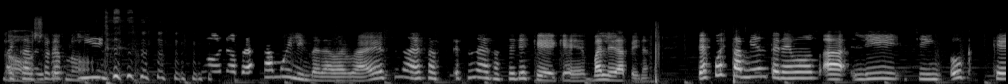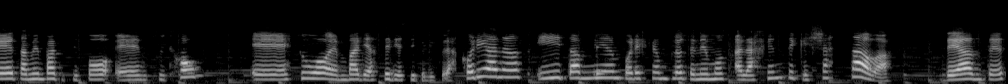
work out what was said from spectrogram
No, no. no, no, pero está muy linda la verdad. Es una de esas, es una de esas series que, que vale la pena. Después también tenemos a Lee Jin-uk, que también participó en Sweet Home. Eh, estuvo en varias series y películas coreanas. Y también, por ejemplo, tenemos a la gente que ya estaba de antes,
